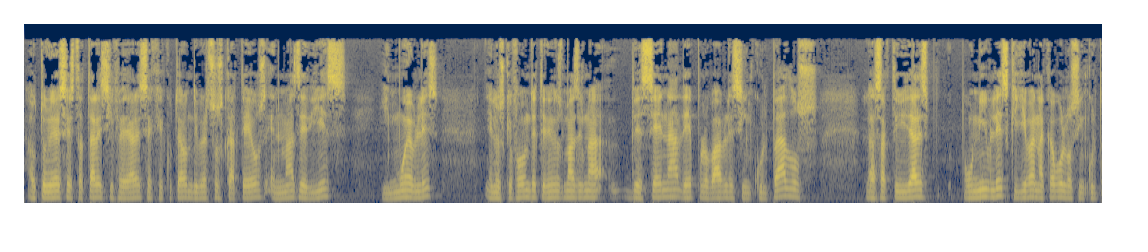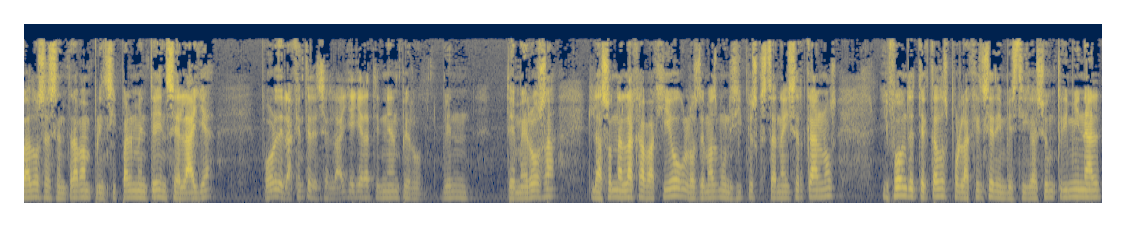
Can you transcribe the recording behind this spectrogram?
Autoridades estatales y federales ejecutaron diversos cateos en más de 10 inmuebles en los que fueron detenidos más de una decena de probables inculpados. Las actividades punibles que llevan a cabo los inculpados se centraban principalmente en Celaya, por de la gente de Celaya ya la tenían pero bien temerosa, la zona Laja Bajío, los demás municipios que están ahí cercanos, y fueron detectados por la Agencia de Investigación Criminal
